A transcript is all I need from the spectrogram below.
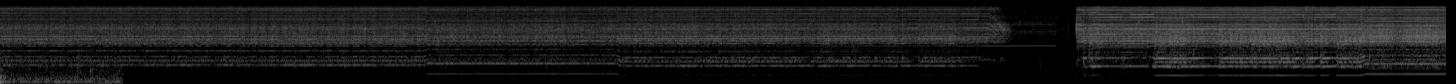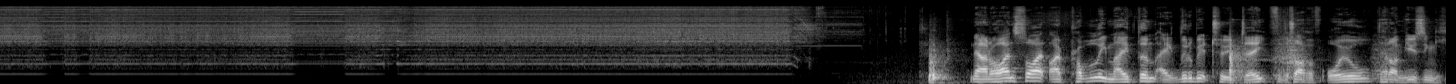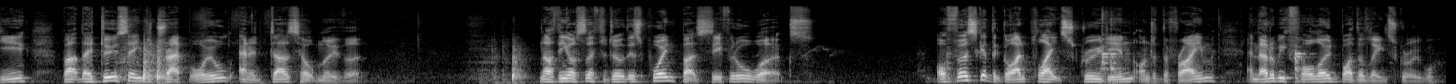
Now in hindsight, I probably made them a little bit too deep for the type of oil that I'm using here, but they do seem to trap oil and it does help move it. Nothing else left to do at this point, but see if it all works. I'll first get the guide plate screwed in onto the frame, and that'll be followed by the lead screw.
